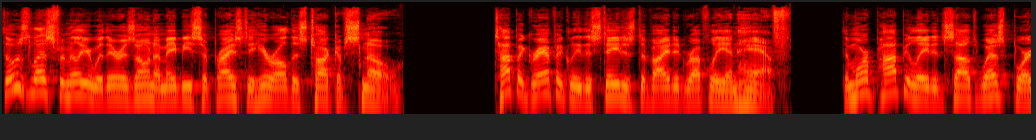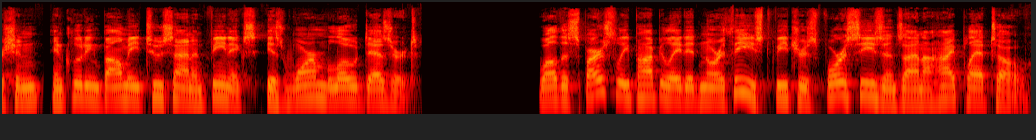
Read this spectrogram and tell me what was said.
Those less familiar with Arizona may be surprised to hear all this talk of snow. Topographically, the state is divided roughly in half. The more populated southwest portion, including balmy Tucson and Phoenix, is warm, low desert, while the sparsely populated Northeast features four seasons on a high plateau.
